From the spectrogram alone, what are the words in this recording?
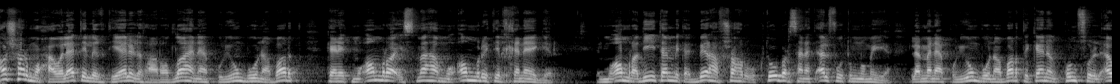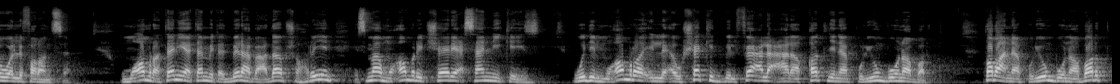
أشهر محاولات الاغتيال اللي تعرض لها نابليون بونابرت كانت مؤامرة اسمها مؤامرة الخناجر. المؤامرة دي تم تدبيرها في شهر أكتوبر سنة 1800 لما نابليون بونابرت كان القنصل الأول لفرنسا. ومؤامرة تانية تم تدبيرها بعدها بشهرين اسمها مؤامرة شارع سان نيكيز ودي المؤامرة اللي أوشكت بالفعل على قتل نابليون بونابرت. طبعا نابليون بونابرت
